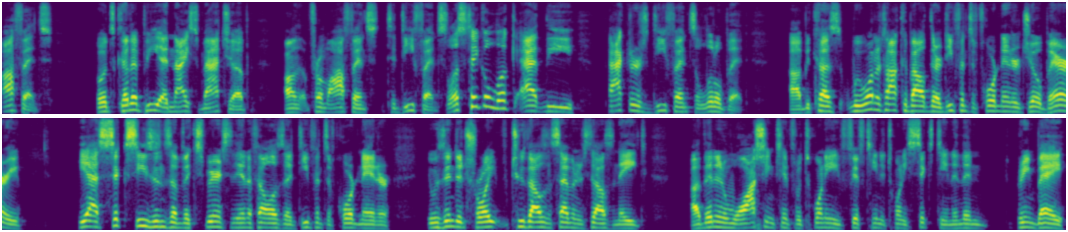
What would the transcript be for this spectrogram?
offense. So it's going to be a nice matchup on, from offense to defense. Let's take a look at the Packers defense a little bit uh, because we want to talk about their defensive coordinator, Joe Barry. He has six seasons of experience in the NFL as a defensive coordinator. He was in Detroit 2007 to 2008, uh, then in Washington from 2015 to 2016, and then Green Bay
